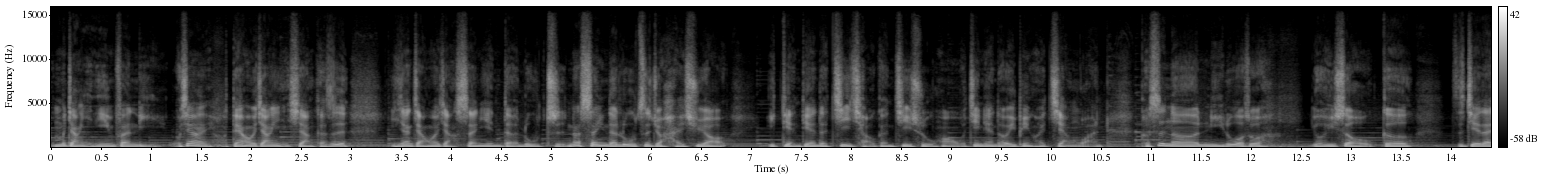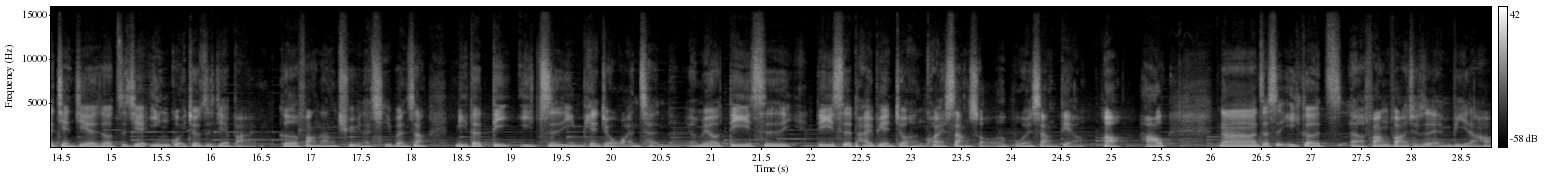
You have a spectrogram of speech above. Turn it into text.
我们讲影音分离，我现在等下会讲影像，可是影像讲会讲声音的录制，那声音的录制就还需要一点点的技巧跟技术哈。我今天都一定会讲完。可是呢，你如果说有一首歌，直接在剪接的时候，直接音轨就直接把歌放上去，那基本上你的第一支影片就完成了。有没有第一次第一次拍片就很快上手，而不会上掉？哈，好，那这是一个呃方法，就是 MV 了哈。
